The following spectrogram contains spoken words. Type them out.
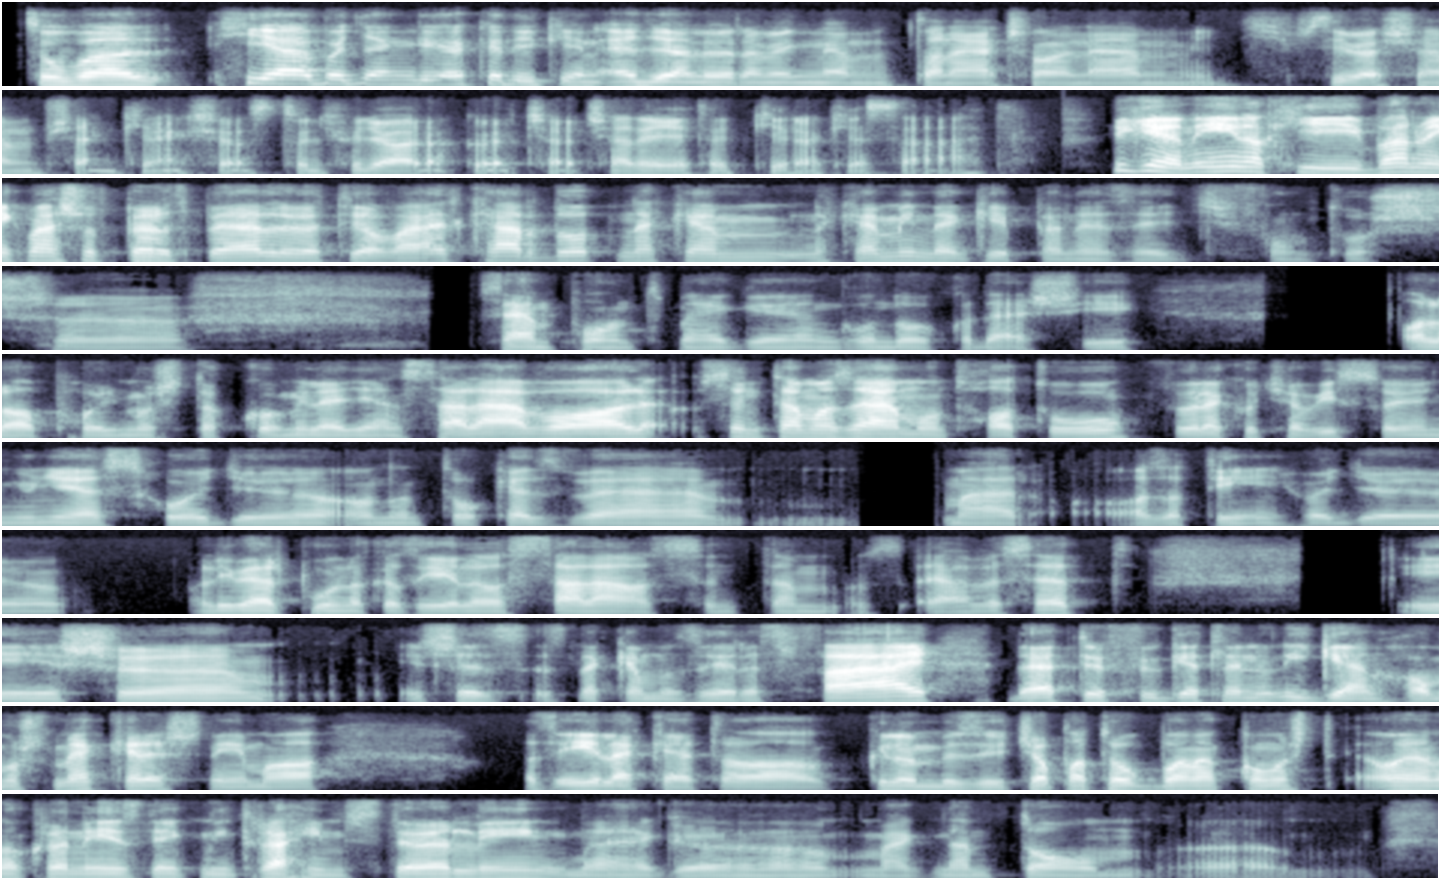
Szóval hiába gyengélkedik, én egyelőre még nem tanácsolnám így szívesen senkinek se azt, hogy, hogy arra költse a cserét, hogy kirakja szalát. Igen, én, aki bármelyik másodpercbe előtti a wildcardot, nekem, nekem mindenképpen ez egy fontos uh, szempont, meg gondolkodási alap, hogy most akkor mi legyen Szalával. Szerintem az elmondható, főleg, hogyha visszajön Nunez, hogy onnantól kezdve már az a tény, hogy a Liverpoolnak az éle a Salah, azt szerintem az elveszett, és, és ez, ez nekem azért ez fáj, de ettől függetlenül igen, ha most megkeresném a, az éleket a különböző csapatokban, akkor most olyanokra néznék, mint Raheem Sterling, meg, meg nem tudom,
